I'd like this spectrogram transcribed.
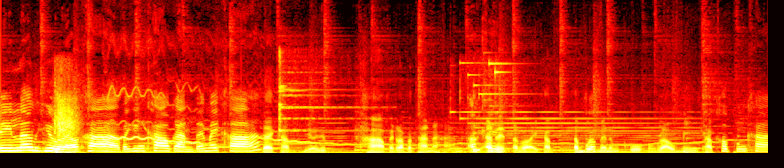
ลี่เริ่มหิวแล้วค่ะ ไปกินข้าวกันได้ไหมคะ ได้ครับ เดี๋ยวพาไปรับประทานอาหารที่โอเคอร่อยอร่อยๆครับตำบลแม่น้ำคูของเรามีครับ ขอบคุณค่ะ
